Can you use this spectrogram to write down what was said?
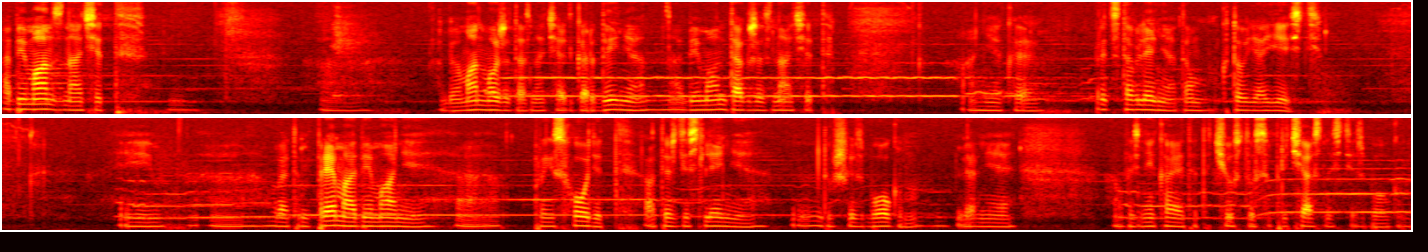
Абиман значит... Абиман может означать гордыня. Абиман также значит а, некое представление о том, кто я есть. И э, в этом прямо обимании э, происходит отождествление души с Богом, вернее, возникает это чувство сопричастности с Богом.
